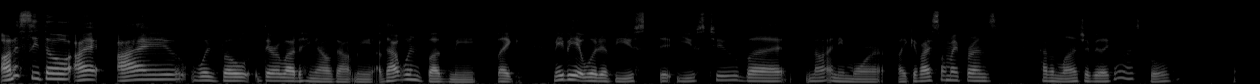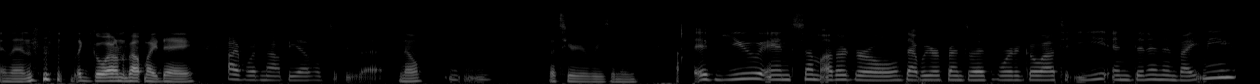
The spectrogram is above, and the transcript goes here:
Honestly, though, I I would vote. They're allowed to hang out without me. That wouldn't bug me. Like maybe it would have used it used to, but not anymore. Like if I saw my friends having lunch, I'd be like, oh, that's cool, and then like go on about my day. I would not be able to do that. No, Mm-mm. let's hear your reasoning. If you and some other girl that we were friends with were to go out to eat and didn't invite me,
